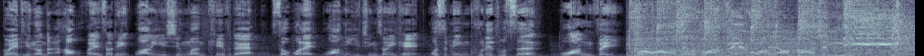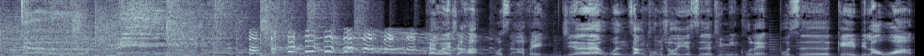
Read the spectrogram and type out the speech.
各位听众，大家好，欢迎收听网易新闻客户端首播的网易轻松一刻，我是命苦的主持人王菲。我的王菲，我要霸占你的大家好，我是阿飞。今天呢，文章同学也是挺命苦的，不是隔壁老王，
